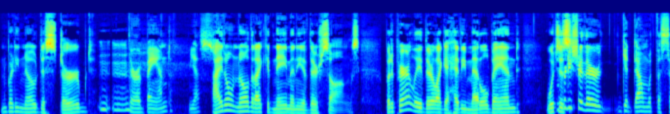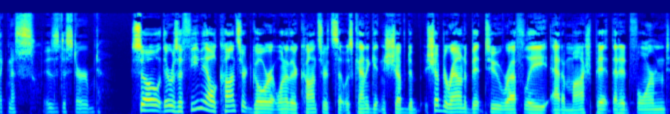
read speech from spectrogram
Anybody know Disturbed? they're a band. Yes. I don't know that I could name any of their songs, but apparently they're like a heavy metal band, which I'm is pretty sure they're "Get Down with the Sickness" is disturbed. So there was a female concert goer at one of their concerts that was kind of getting shoved shoved around a bit too roughly at a mosh pit that had formed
